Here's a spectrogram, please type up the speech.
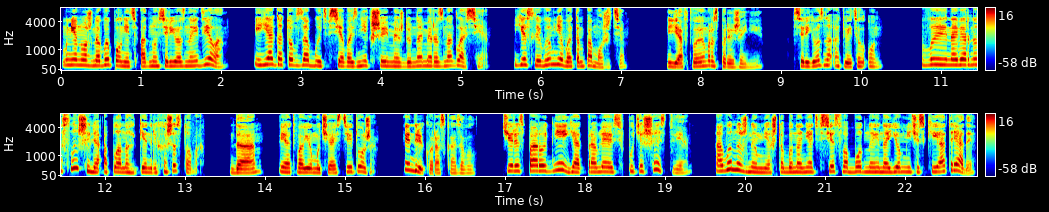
«Мне нужно выполнить одно серьезное дело, и я готов забыть все возникшие между нами разногласия, если вы мне в этом поможете». «Я в твоем распоряжении», — серьезно ответил он. «Вы, наверное, слышали о планах Генриха VI?» «Да, и о твоем участии тоже. Энрико рассказывал. Через пару дней я отправляюсь в путешествие, а вы нужны мне, чтобы нанять все свободные наемнические отряды,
